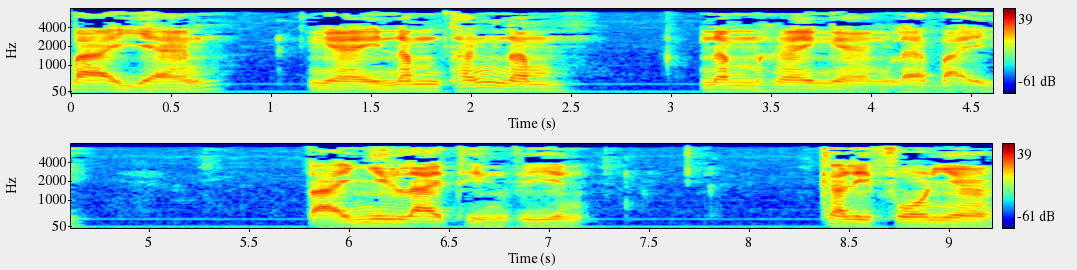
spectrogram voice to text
Bài giảng ngày 5 tháng 5 năm 2007 tại Như Lai Thiền Viện, California.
